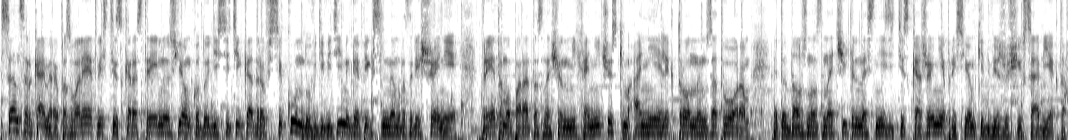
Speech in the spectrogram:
Сенсор камеры позволяет вести скорострельную съемку до 10 кадров в секунду в 9-мегапиксельном разрешении. При этом аппарат оснащен механическим, а не электронным затвором. Это должно значительно снизить искажение при съемке движения движущихся объектов.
